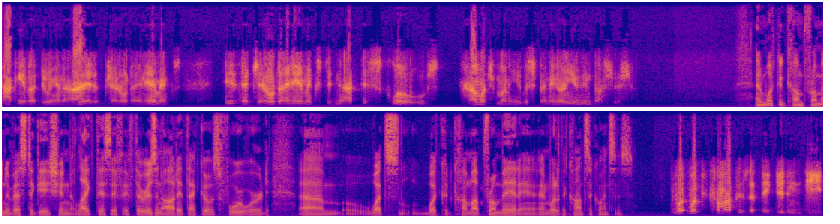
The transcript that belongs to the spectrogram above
talking about doing an audit of General Dynamics, is that General Dynamics did not disclose how much money it was spending on union busters. And what could come from an investigation like this, if, if there is an audit that goes forward? Um, what's what could come up from it, and, and what are the consequences? What what could come up is that they did indeed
